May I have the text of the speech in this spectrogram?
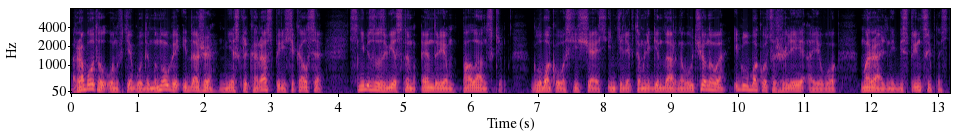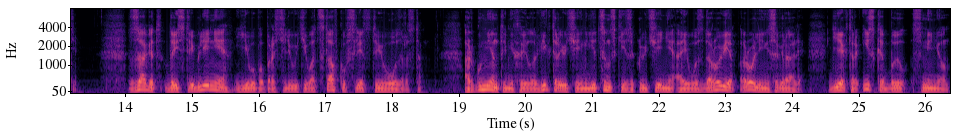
Работал он в те годы много и даже несколько раз пересекался с небезызвестным Эндрием Поланским, глубоко восхищаясь интеллектом легендарного ученого и глубоко сожалея о его моральной беспринципности. За год до истребления его попросили уйти в отставку вследствие возраста. Аргументы Михаила Викторовича и медицинские заключения о его здоровье роли не сыграли. Директор иска был сменен.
